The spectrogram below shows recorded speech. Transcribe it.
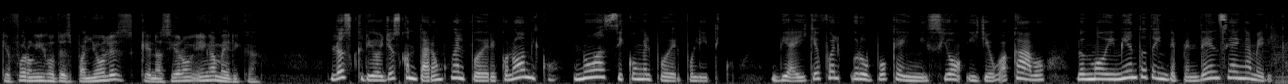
que fueron hijos de españoles que nacieron en América. Los criollos contaron con el poder económico, no así con el poder político. De ahí que fue el grupo que inició y llevó a cabo los movimientos de independencia en América.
